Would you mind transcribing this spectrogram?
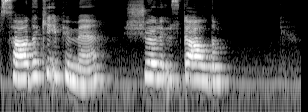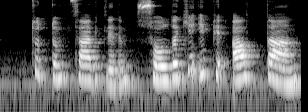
Sağdaki ipimi şöyle üste aldım. Tuttum, sabitledim. Soldaki ipi alttan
